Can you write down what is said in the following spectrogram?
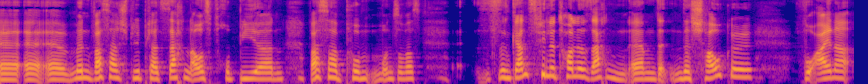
äh, äh, äh, mit einem Wasserspielplatz Sachen ausprobieren, Wasserpumpen und sowas. Es sind ganz viele tolle Sachen. Ähm, eine Schaukel, wo einer,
